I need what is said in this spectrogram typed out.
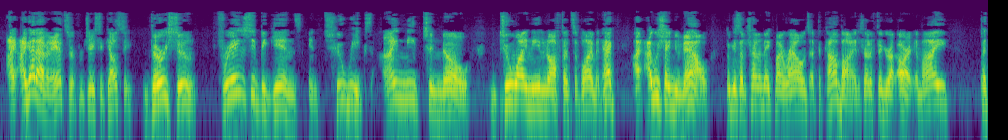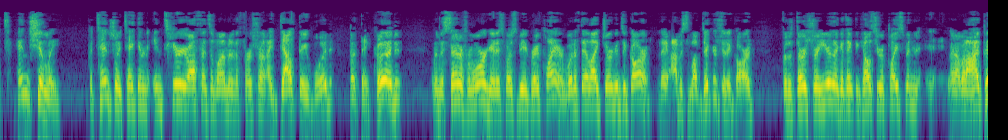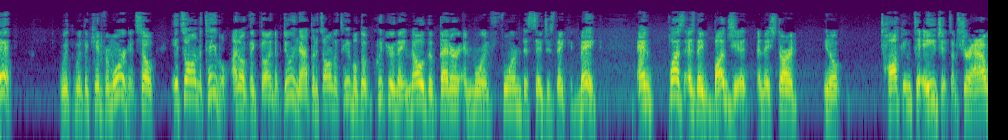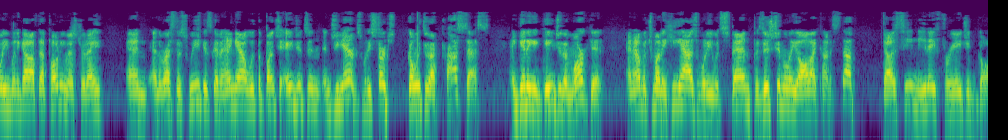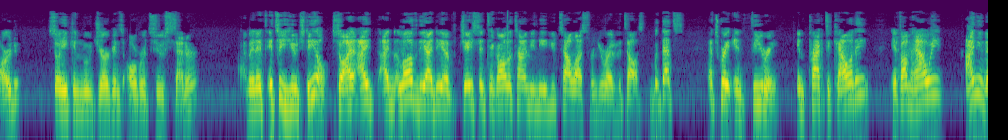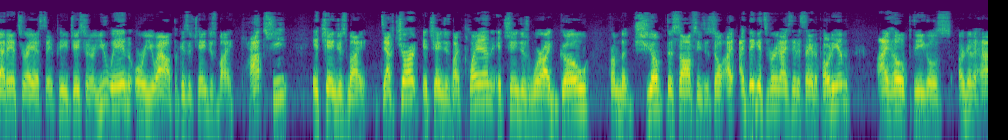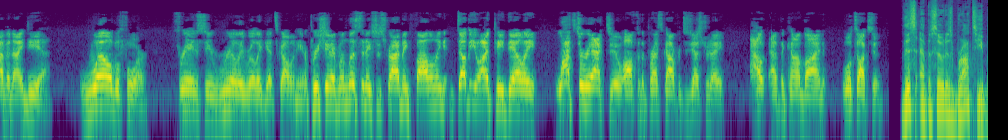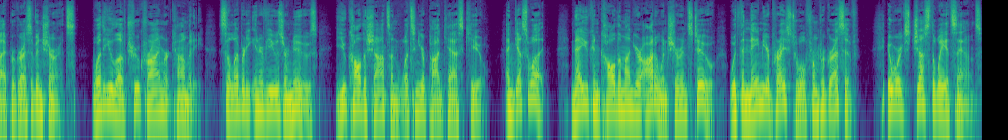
I, I got to have an answer from Jason Kelce very soon. Free agency begins in two weeks. I need to know do I need an offensive lineman? Heck, I, I wish I knew now because I'm trying to make my rounds at the combine to try to figure out all right, am I potentially potentially taking an interior offensive lineman in the first round? I doubt they would, but they could. Mean, the center from Oregon is supposed to be a great player. What if they like Jurgens at guard? They obviously love Dickerson at guard. For the third straight year, they could take the Kelce replacement uh, with a high pick with, with the kid from Oregon. So it's all on the table. I don't think they'll end up doing that, but it's all on the table. The quicker they know, the better and more informed decisions they can make. And plus, as they budget and they start, you know, talking to agents, I'm sure Howie, when he got off that podium yesterday, and and the rest of this week is going to hang out with a bunch of agents and, and GMs. When he starts going through that process and getting a gauge of the market and how much money he has, what he would spend positionally, all that kind of stuff, does he need a free agent guard so he can move Jurgens over to center? I mean, it's it's a huge deal. So I, I I love the idea of Jason, take all the time you need. You tell us when you're ready to tell us. But that's that's great in theory. In practicality, if I'm Howie, I need that answer ASAP. Jason, are you in or are you out? Because it changes my cap sheet. It changes my depth chart. It changes my plan. It changes where I go from the jump this offseason. So I, I think it's very nice thing to say at a podium. I hope the Eagles are going to have an idea well before free agency really, really gets going here. Appreciate everyone listening, subscribing, following WIP Daily. Lots to react to off of the press conferences yesterday out at the combine. We'll talk soon. This episode is brought to you by Progressive Insurance. Whether you love true crime or comedy, celebrity interviews or news, you call the shots on what's in your podcast queue. And guess what? Now you can call them on your auto insurance too with the Name Your Price tool from Progressive. It works just the way it sounds.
